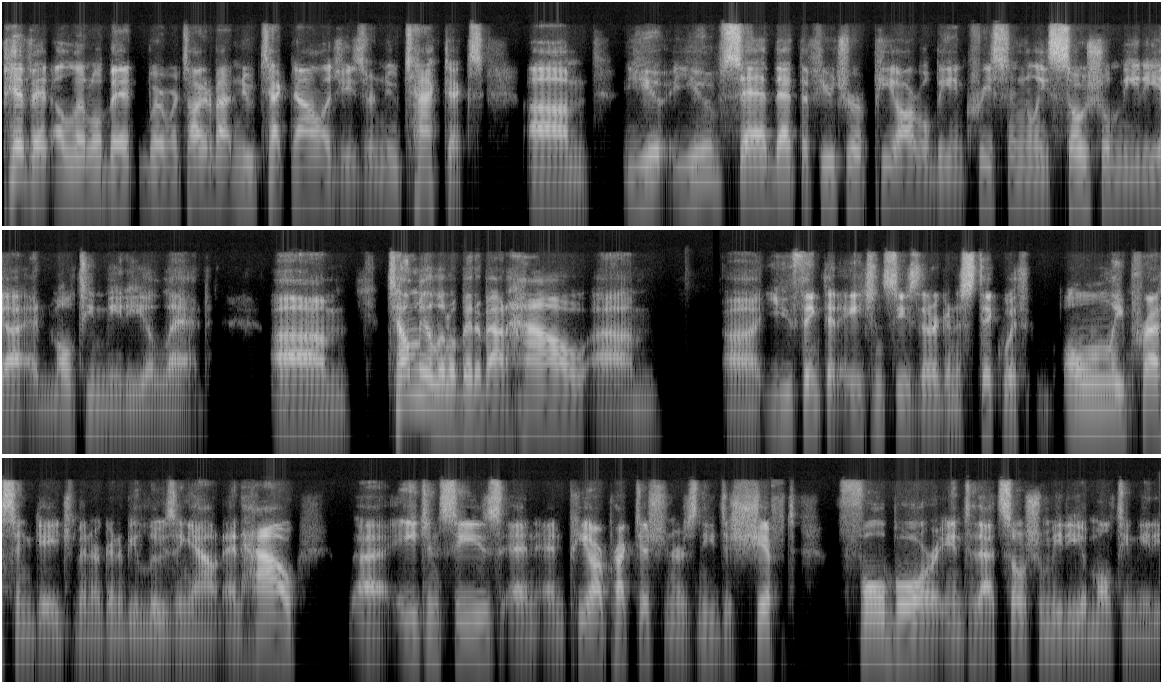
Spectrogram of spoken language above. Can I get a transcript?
pivot a little bit when we're talking about new technologies or new tactics. Um, you you've said that the future of PR will be increasingly social media and multimedia led. Um, tell me a little bit about how um, uh, you think that agencies that are going to stick with only press engagement are going to be losing out, and how uh, agencies and and PR practitioners need to shift full bore into that social media multimedia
